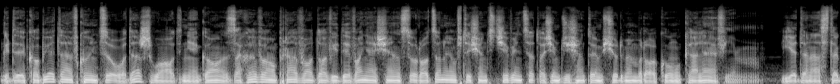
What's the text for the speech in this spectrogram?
Gdy kobieta w końcu odeszła od niego, zachował prawo do widywania się z urodzonym w 1987 roku Kalewim. 11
